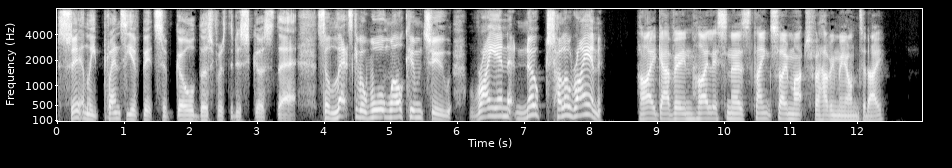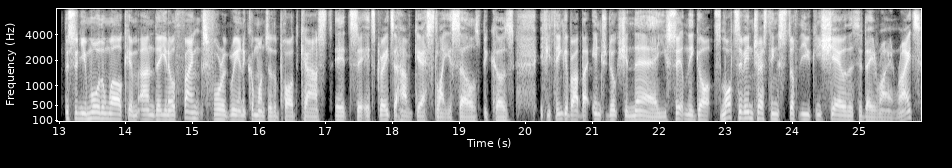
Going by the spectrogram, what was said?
Certainly plenty of bits of gold dust for us to discuss there. So let's give a warm welcome to Ryan Noakes. Hello, Ryan. Hi, Gavin. Hi, listeners. Thanks so much for having me on today. Listen, you're more than welcome, and uh, you know, thanks for agreeing to come onto the podcast. It's uh, it's great to have guests like yourselves because if you think about that introduction there, you certainly got lots of interesting stuff that you can share with us today, Ryan. Right?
